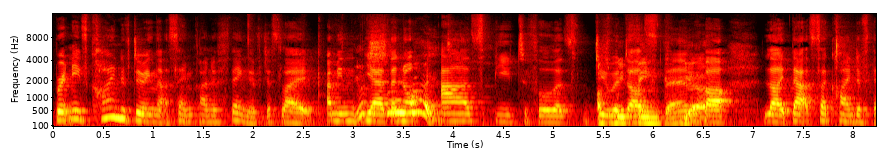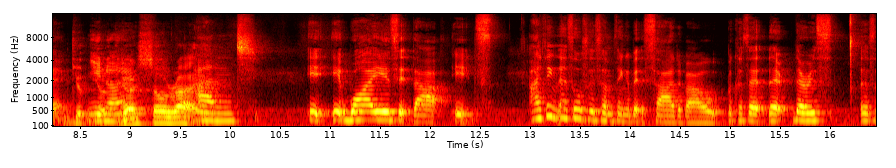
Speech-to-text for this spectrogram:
Britney's kind of doing that same kind of thing of just like I mean You're yeah so they're not right. as beautiful as As Dua we does think, them yeah. but like that's the kind of thing You're, you know you're so right. and it, it why is it that it's i think there's also something a bit sad about because there, there, there is there's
